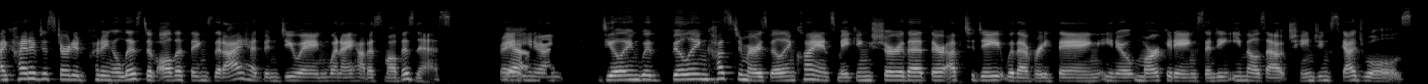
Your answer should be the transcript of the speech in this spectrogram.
i kind of just started putting a list of all the things that i had been doing when i had a small business right yeah. you know i'm dealing with billing customers, billing clients, making sure that they're up to date with everything, you know, marketing, sending emails out, changing schedules,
